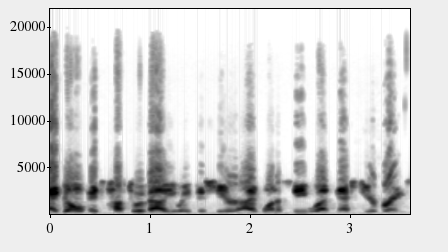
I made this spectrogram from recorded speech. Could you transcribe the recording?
I don't. It's tough to evaluate this year. I want to see what next year brings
